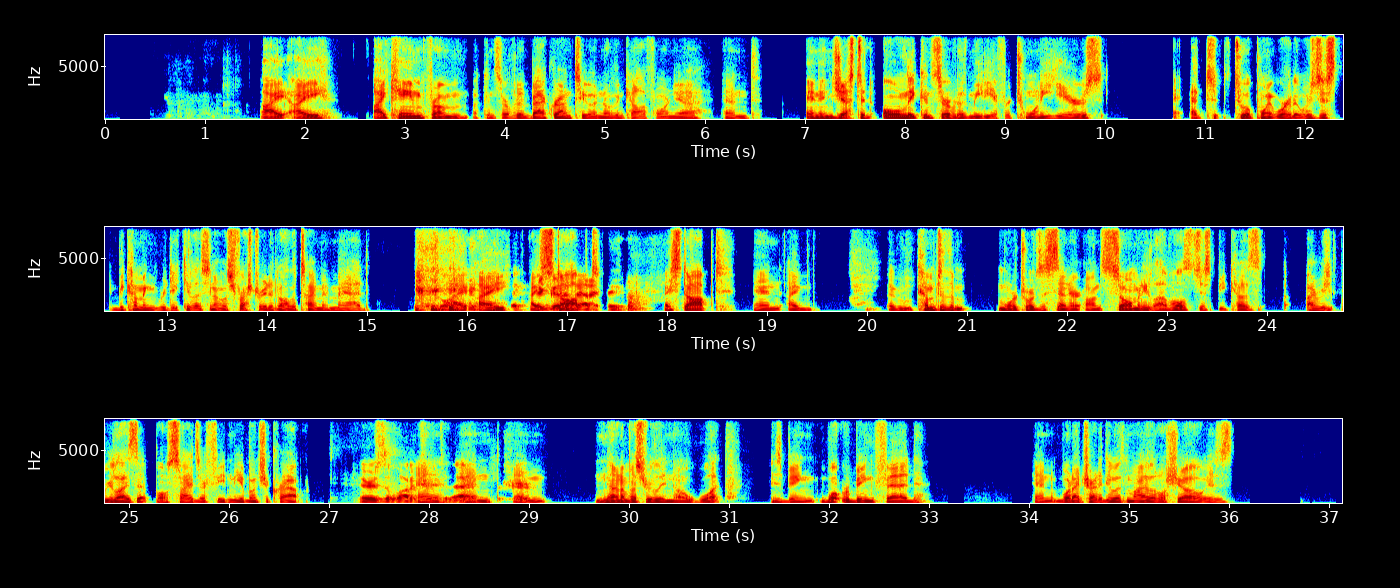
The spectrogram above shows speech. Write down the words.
I I I came from a conservative background too in Northern California, and and ingested only conservative media for 20 years at to, to a point where it was just becoming ridiculous and I was frustrated all the time and mad. So I I I stopped that, I, I, stopped and I I've come to the more towards the center on so many levels just because I re- realized that both sides are feeding me a bunch of crap. There's a lot of truth and, to that. And sure. and none of us really know what is being what we're being fed. And what I try to do with my little show is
